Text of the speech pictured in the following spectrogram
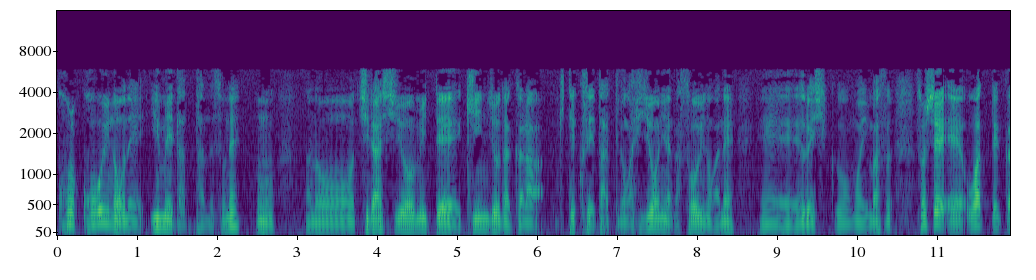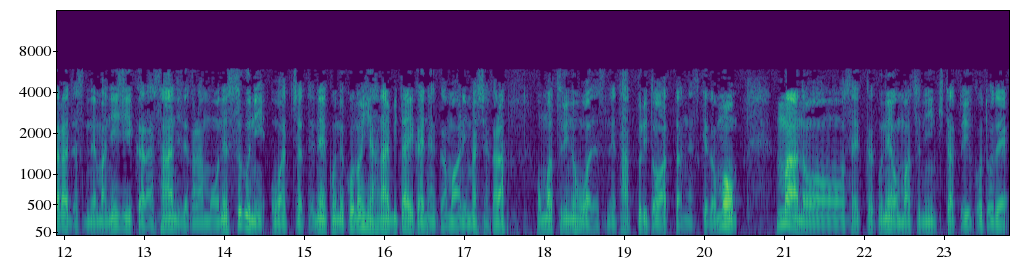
これ、こういうのをね、夢だったんですよね。うん。あのー、チラシを見て、近所だから来てくれたっていうのが非常になんかそういうのがね、えー、嬉しく思います。そして、えー、終わってからですね、まあ、2時から3時だからもうね、すぐに終わっちゃってね、こんでこの日花火大会なんかもありましたから、お祭りの方はですね、たっぷりとあったんですけども、まあ、あのー、せっかくね、お祭りに来たということで、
